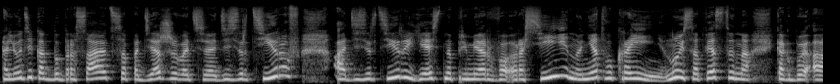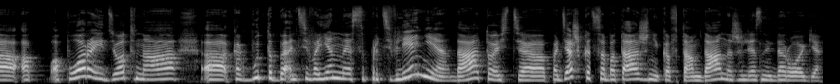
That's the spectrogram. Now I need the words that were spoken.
А люди как бы бросаются поддерживать э, дезертиров, а дезертиры есть, например, в России, но нет в Украине. Ну и, соответственно, как бы а, а, опора идет на а, как будто бы антивоенное сопротивление, да, то есть поддержка саботажников там, да, на железной дороге,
